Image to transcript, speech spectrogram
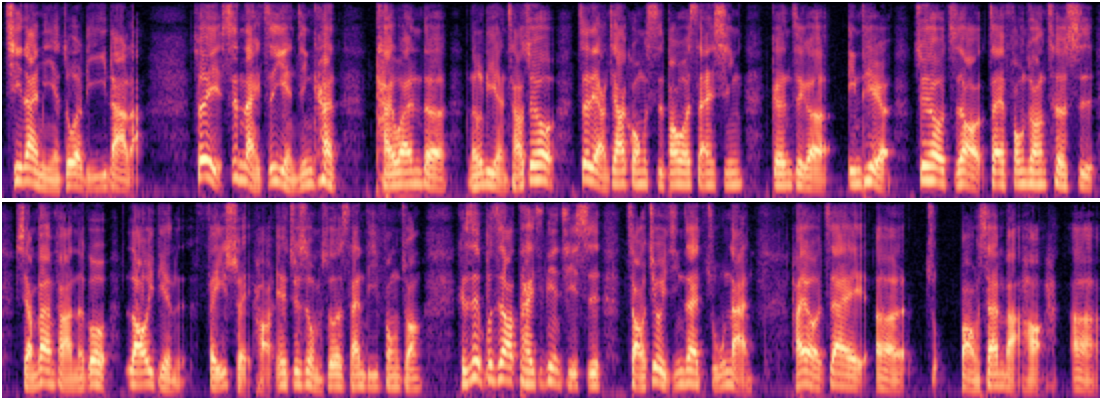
七纳米也做了离一大了，所以是哪只眼睛看台湾的能力很差？最后这两家公司，包括三星跟这个英特尔，最后只好在封装测试想办法能够捞一点肥水，哈，因为就是我们说的三 D 封装。可是不知道台积电其实早就已经在竹南，还有在呃宝山吧，哈啊，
